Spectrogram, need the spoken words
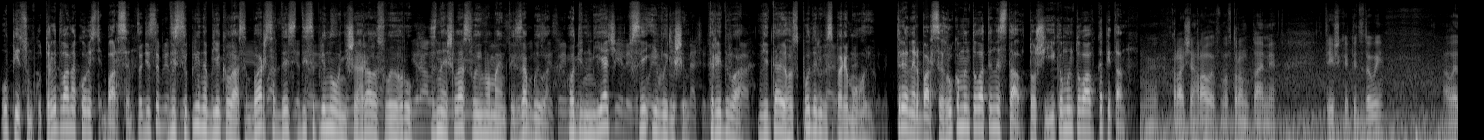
У підсумку 3-2 на користь Барси. Дисципліна. Дисципліна б'є клас. Барса десь дисциплінованіше грала свою гру, знайшла свої моменти, забила. Один м'яч, все і вирішив. 3-2. Вітаю господарів з перемогою. Тренер Барси гру коментувати не став, тож її коментував капітан. Ми краще грали во второму таймі трішки підздали, але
